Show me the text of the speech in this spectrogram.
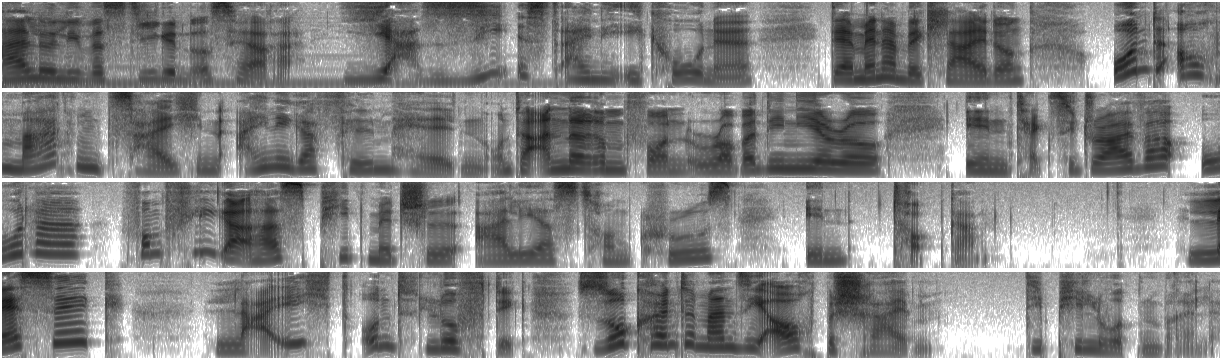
Hallo, liebe Stilgenusshörer. Ja, sie ist eine Ikone der Männerbekleidung und auch Markenzeichen einiger Filmhelden, unter anderem von Robert De Niro in Taxi Driver oder vom Fliegerhass Pete Mitchell alias Tom Cruise in Top Gun. Lässig, leicht und luftig, so könnte man sie auch beschreiben. Die Pilotenbrille.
